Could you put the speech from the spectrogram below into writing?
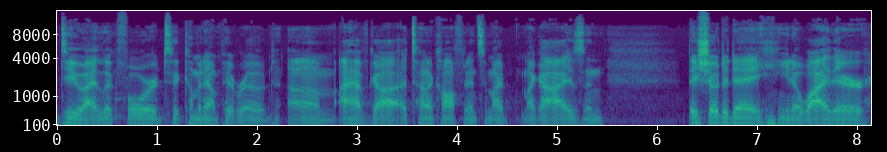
do. I look forward to coming down pit road. Um, I have got a ton of confidence in my, my guys, and they showed today, you know, why they're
